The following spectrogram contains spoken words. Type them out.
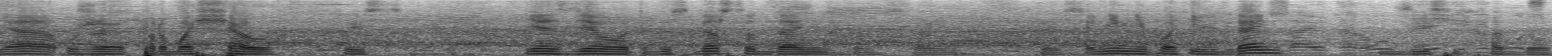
я уже порабощал. То есть я сделал это государство данником своим. То есть они мне платили дань 10 ходов.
